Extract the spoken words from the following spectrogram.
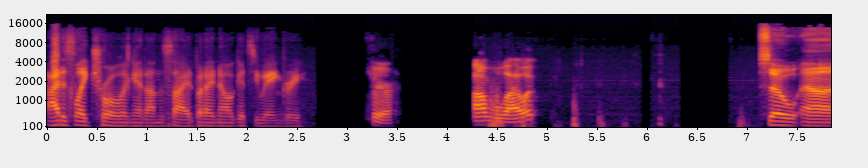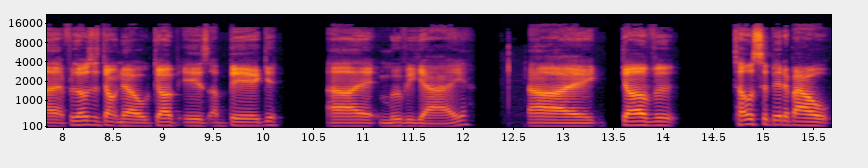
I just like trolling it on the side, but I know it gets you angry. Fair. I'll allow it. So, uh, for those that don't know, Gov is a big uh, movie guy. Uh, Gov, tell us a bit about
